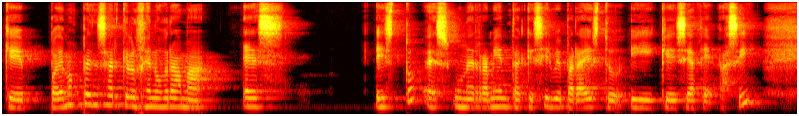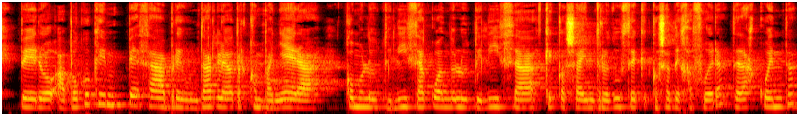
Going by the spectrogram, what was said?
que podemos pensar que el genograma es esto es una herramienta que sirve para esto y que se hace así, pero a poco que empieza a preguntarle a otras compañeras cómo lo utiliza, cuándo lo utiliza, qué cosas introduce, qué cosas deja fuera, te das cuenta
